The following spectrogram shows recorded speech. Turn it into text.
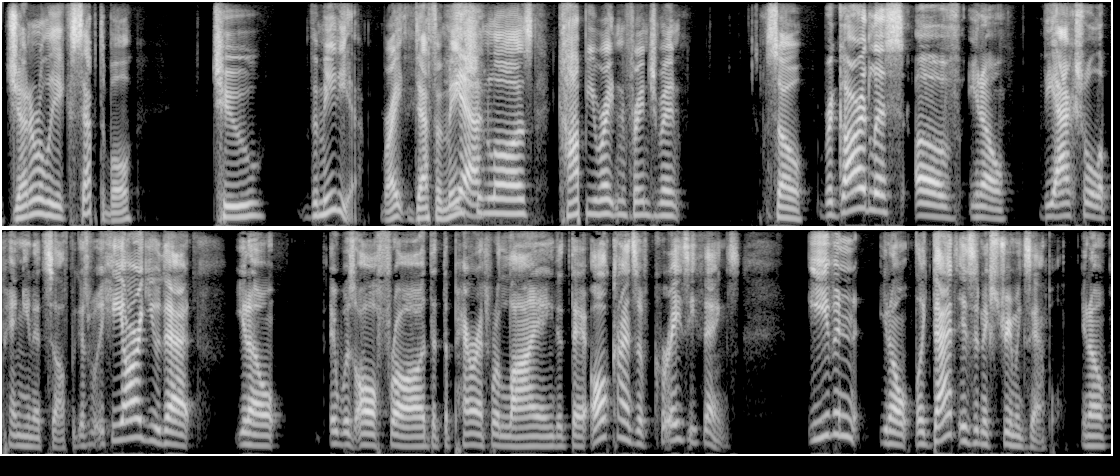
generally acceptable to the media, right? Defamation laws, copyright infringement. So, regardless of you know the actual opinion itself because he argued that you know it was all fraud that the parents were lying that they all kinds of crazy things even you know like that is an extreme example you know?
